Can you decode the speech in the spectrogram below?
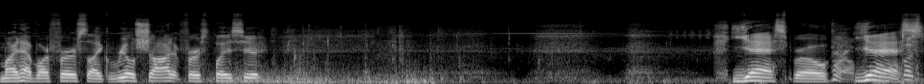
Might have our first like real shot at first place here. Yes, bro. Bro, yes.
